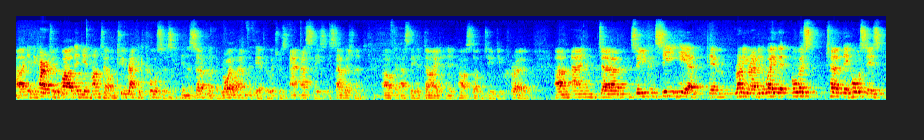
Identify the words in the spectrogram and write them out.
uh, in the character of the wild Indian hunter on two rapid coursers in the circle at the Royal Amphitheatre, which was at Astley's establishment after Astley had died and had passed on to Ducrow. Um, and um, so you can see here him running around in a way that almost turned the horses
